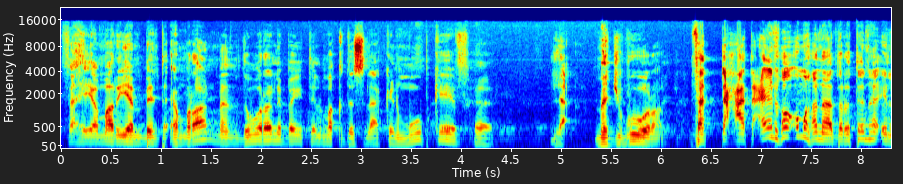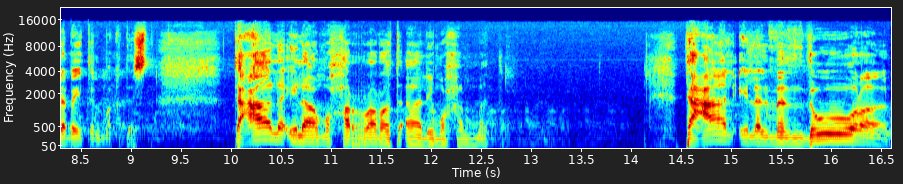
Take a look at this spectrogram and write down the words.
فهي مريم بنت عمران منذورة لبيت المقدس لكن مو بكيفها. لا مجبورة. فتحت عينها أمها ناظرتها إلى بيت المقدس. تعال إلى محررة آل محمد. تعال إلى المنذورة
